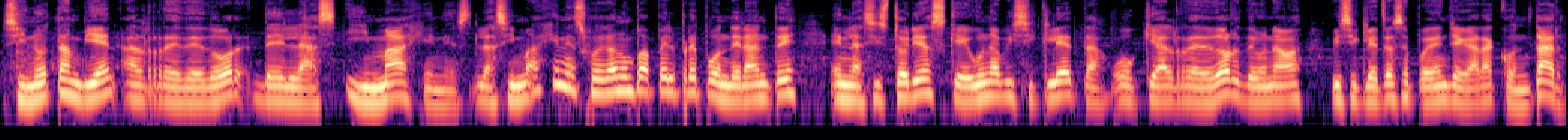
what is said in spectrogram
sino también alrededor de las imágenes. Las imágenes juegan un papel preponderante en las historias que una bicicleta o que alrededor de una bicicleta se pueden llegar a contar.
